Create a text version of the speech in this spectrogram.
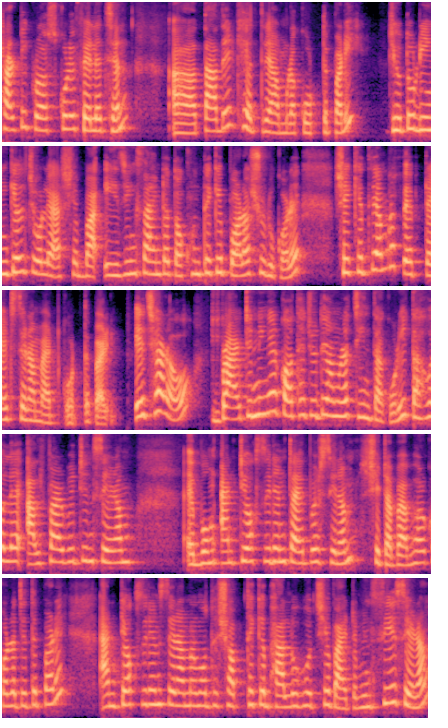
থার্টি ক্রস করে ফেলেছেন তাদের ক্ষেত্রে আমরা করতে পারি যেহেতু রিঙ্কেল চলে আসে বা এজিং সাইনটা তখন থেকে পড়া শুরু করে, সেক্ষেত্রে আমরা পেপটাইড সেরাম অ্যাড করতে পারি। এছাড়াও ব্রাইটেনিং এর কথা যদি আমরা চিন্তা করি, তাহলে আলফারবিটিন সেরাম এবং অ্যান্টিঅক্সিডেন্ট টাইপের সেরাম সেটা ব্যবহার করা যেতে পারে। অ্যান্টিঅক্সিডেন্ট সেরামের মধ্যে সব থেকে ভালো হচ্ছে ভাইটামিন সি সেরাম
